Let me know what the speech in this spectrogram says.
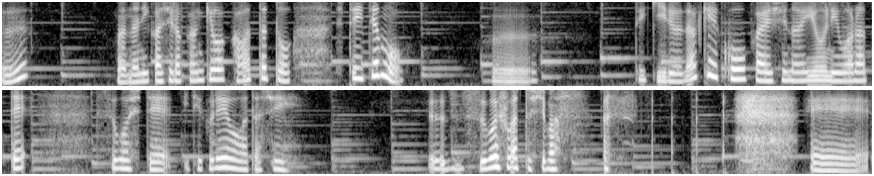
う？んまあ、何かしら環境が変わったとしていてもうんできるだけ後悔しないように笑って過ごしていてくれよ私。すごいふわっとしてます。えー、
